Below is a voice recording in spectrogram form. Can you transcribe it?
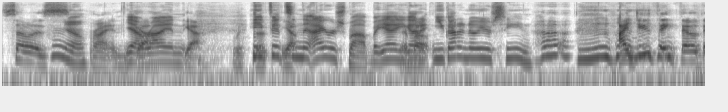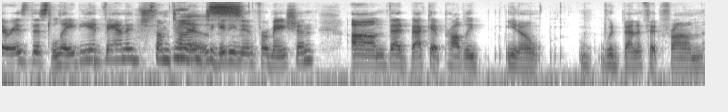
so is yeah. Ryan. Yeah, Ryan. Yeah. he fits yeah. in the Irish mob. But yeah, you got to you got to know your scene. I do think though there is this lady advantage sometimes to getting information um, that Beckett probably you know would benefit from.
